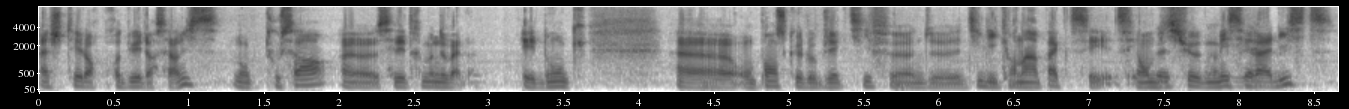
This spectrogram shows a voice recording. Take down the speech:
acheter leurs produits et leurs services. Donc tout ça, c'est des très bonnes nouvelles. Et donc, euh, on pense que l'objectif de en Impact, c'est ambitieux, mais c'est réaliste.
